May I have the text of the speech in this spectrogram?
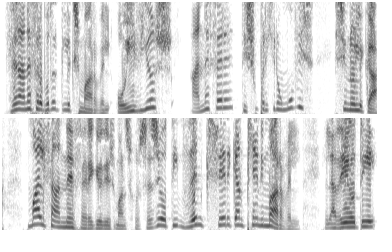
δεν ανέφερε ποτέ τη λέξη Marvel. Ο ίδιος ανέφερε τη super hero movies συνολικά. Μάλιστα ανέφερε και ο ίδιος Μάρτιν Σκορσέζε ότι δεν ξέρει καν ποια είναι η Marvel. Δηλαδή ότι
